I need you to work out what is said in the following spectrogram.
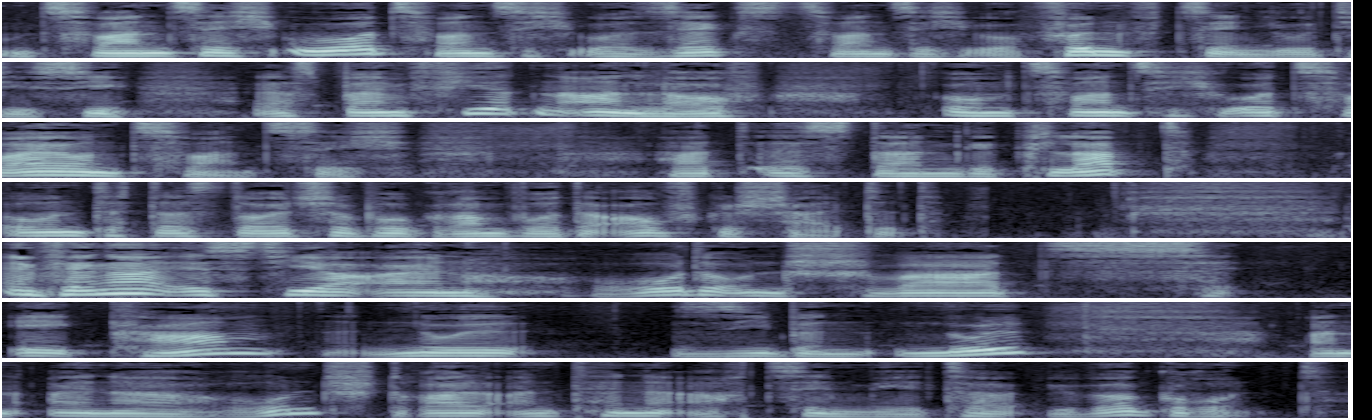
Um 20 Uhr, 20 Uhr 6, 20 Uhr 15 UTC. Erst beim vierten Anlauf um 20 Uhr 22 hat es dann geklappt und das deutsche Programm wurde aufgeschaltet. Empfänger ist hier ein Rode und Schwarz EK 070 an einer Rundstrahlantenne 18 Meter über Grund.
